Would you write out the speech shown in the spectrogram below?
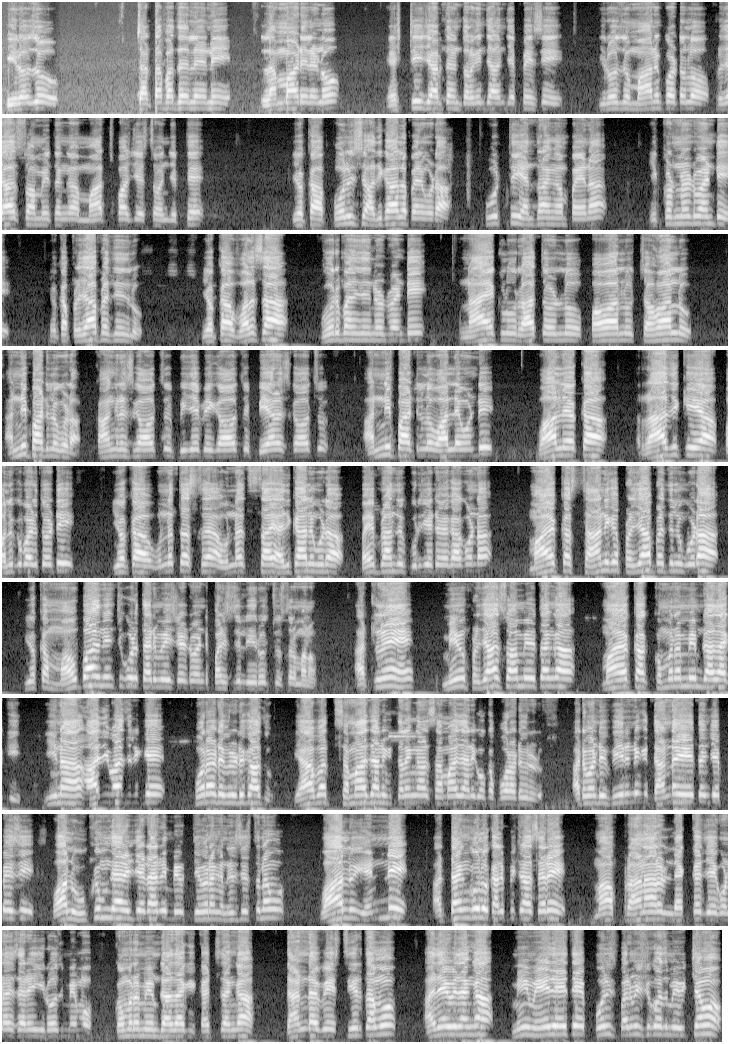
ఈరోజు చట్టబద్ధత లేని లంబాడీలను ఎస్టీ జాబితాను తొలగించాలని చెప్పేసి ఈరోజు మానుకోటలో ప్రజాస్వామ్యతంగా మార్చ్ పాస్ చేస్తామని చెప్తే ఈ యొక్క పోలీసు అధికారులపైన కూడా పూర్తి యంత్రాంగం పైన ఇక్కడ ఉన్నటువంటి యొక్క ప్రజాప్రతినిధులు ఈ యొక్క వలస గోరుబంది చెందినటువంటి నాయకులు రాతోళ్ళు పవార్లు చౌహాన్లు అన్ని పార్టీలు కూడా కాంగ్రెస్ కావచ్చు బీజేపీ కావచ్చు బీఆర్ఎస్ కావచ్చు అన్ని పార్టీల్లో వాళ్ళే ఉండి వాళ్ళ యొక్క రాజకీయ పలుకుబడితోటి ఈ యొక్క ఉన్నత స్థాయి ఉన్నత స్థాయి అధికారులను కూడా భయభ్రాంతికి గురి చేయడమే కాకుండా మా యొక్క స్థానిక ప్రజాప్రతినిధులు కూడా ఈ యొక్క మహబాద్ నుంచి కూడా తరిమేసేటువంటి పరిస్థితులు ఈరోజు చూస్తున్నాం మనం. అట్లనే మేము ప్రజాస్వామ్యయుతంగా మా యొక్క కుమ్మరమ్మీం దాదాకి ఈయన ఆదివాసులకే పోరాట వీరుడు కాదు యావత్ సమాజానికి తెలంగాణ సమాజానికి ఒక పోరాట వీరుడు. అటువంటి వీరునికి దండ వేయదని చెప్పేసి వాళ్ళు హుకుం జారీ చేయడానికి మేము తీవ్రంగా నిరసిస్తున్నాము. వాళ్ళు ఎన్ని అడ్డంగులు కల్పించినా సరే మా ప్రాణాలు లెక్క చేయకుండా సరే ఈరోజు మేము కొమరమీం దాదాకి ఖచ్చితంగా దండ వేసి తీరుతాము. అదేవిధంగా మేము ఏదైతే పోలీస్ పర్మిషన్ కోసం మేము ఇచ్చామో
